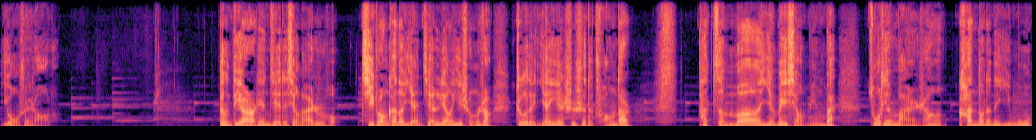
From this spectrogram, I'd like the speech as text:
又睡着了。等第二天姐姐醒来之后。起床看到眼前晾衣绳上遮得严严实实的床单，他怎么也没想明白，昨天晚上看到的那一幕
